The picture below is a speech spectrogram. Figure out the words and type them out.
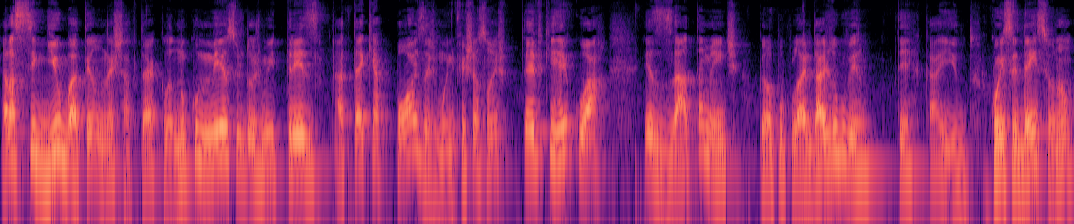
Ela seguiu batendo nesta tecla no começo de 2013, até que após as manifestações teve que recuar, exatamente pela popularidade do governo ter caído. Coincidência ou não,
